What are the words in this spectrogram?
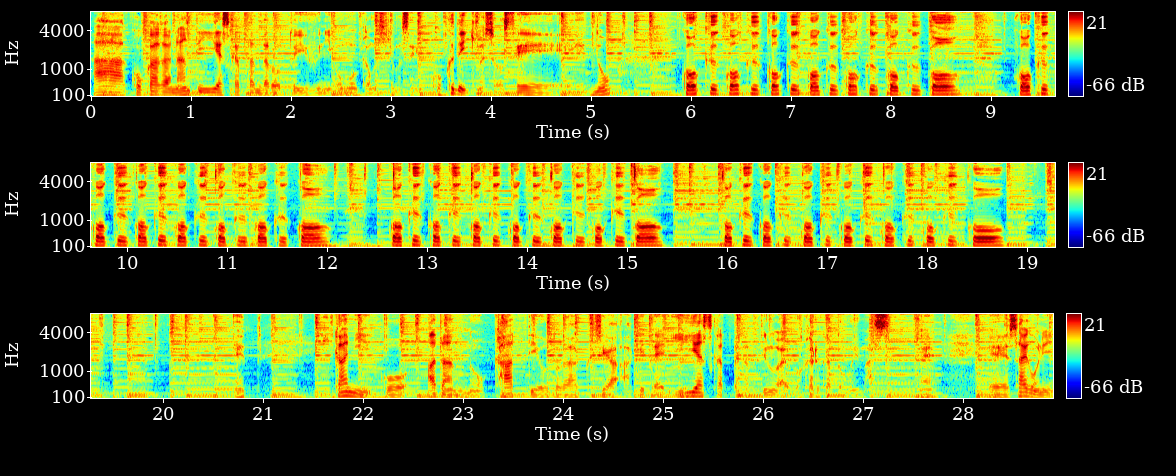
ああコカがなんて言いやすかったんだろうというふうに思うかもしれません。コクでいきましょう。せーの。コクコクコクコクコクコクコ。コクコクコクコクコクコクコ。コクコクコクコクコクコクココ。クコクコクコクコクコクコかにこうアダンの「か」っていう音が口が開けて言いやすかったかっていうのがわかるかと思います。ね。えー、最後に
